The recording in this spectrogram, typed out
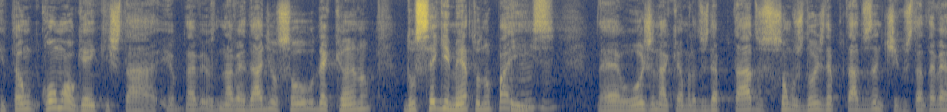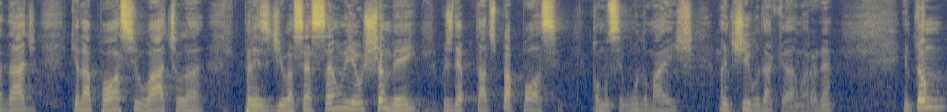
Então, como alguém que está. Eu, na, na, verdade, eu sou o decano do segmento no país. Uhum. Né? Hoje, na Câmara dos Deputados, somos dois deputados antigos. Tanto é verdade que, na posse, o Átila presidiu a sessão e eu chamei os deputados para a posse, como o segundo mais antigo da Câmara. Né? Então,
